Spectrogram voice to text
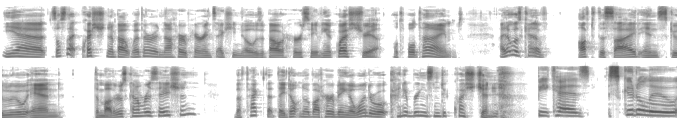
Yeah, there's also that question about whether or not her parents actually knows about her saving Equestria multiple times. I know it was kind of off to the side in Scootaloo and the mother's conversation. The fact that they don't know about her being a Wonderbolt kind of brings into question. because Scootaloo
